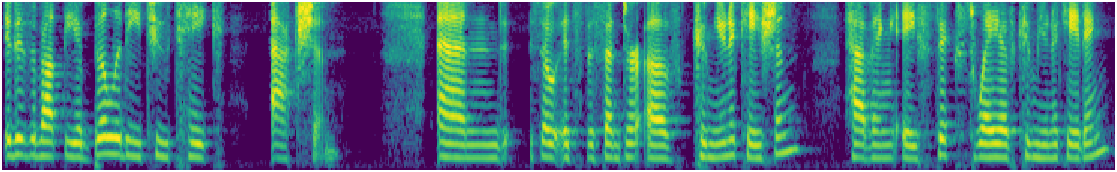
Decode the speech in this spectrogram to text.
It is about the ability to take action. And so it's the center of communication, having a fixed way of communicating,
